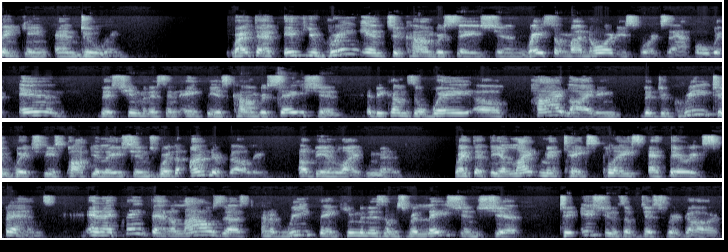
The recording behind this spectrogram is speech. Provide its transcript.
thinking and doing. Right? That if you bring into conversation race or minorities, for example, within this humanist and atheist conversation, it becomes a way of highlighting the degree to which these populations were the underbelly of the Enlightenment, right? That the Enlightenment takes place at their expense. And I think that allows us kind of rethink humanism's relationship to issues of disregard.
